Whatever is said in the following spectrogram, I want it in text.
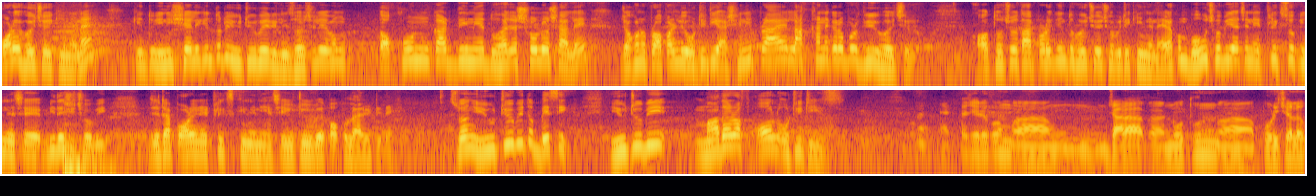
পরে হইচই কিনে নেয়, কিন্তু ইনিশিয়ালি কিন্তু ওটা ইউটিউবে রিলিজ হয়েছিল এবং তখনকার দিনে দু হাজার ষোলো সালে যখন প্রপারলি ওটিটি আসেনি, প্রায় লাখখানেকের ওপর ভিউ হয়েছিল। অথচ তারপরে কিন্তু হইচই ছবিটি কিনে নেয়। এরকম বহু ছবি আছে নেটফ্লিক্সও কিনেছে, বিদেশি ছবি, যেটা পরে নেটফ্লিক্স কিনে নিয়েছে ইউটিউবে পপুলারিটি দেখে। সুতরাং ইউটিউবই তো বেসিক ইউটিউবই মাদার অফ অল ওটিটিস একটা যেরকম যারা নতুন পরিচালক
